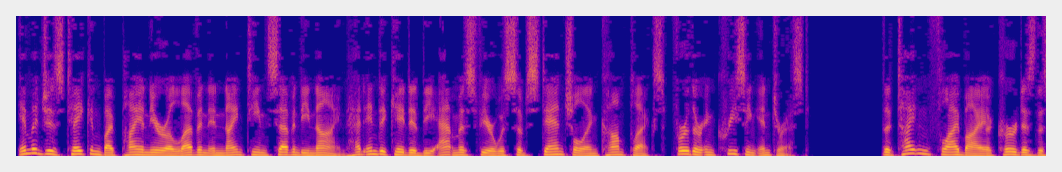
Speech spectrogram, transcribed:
Images taken by Pioneer 11 in 1979 had indicated the atmosphere was substantial and complex, further increasing interest. The Titan flyby occurred as the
